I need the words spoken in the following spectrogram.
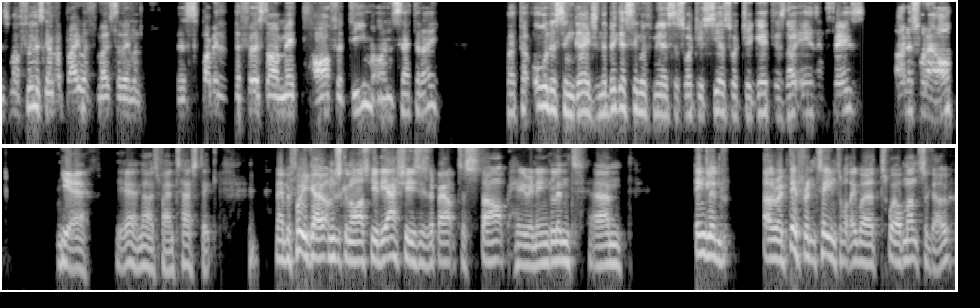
it's my first game I play with most of them. And it's probably the first time I met half the team on Saturday but they're all disengaged. And the biggest thing with me is just what you see is what you get. There's no airs and fares. I just want to help. Yeah, yeah, no, it's fantastic. Now, before you go, I'm just going to ask you: the Ashes is about to start here in England. Um, England are a different team to what they were 12 months ago.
